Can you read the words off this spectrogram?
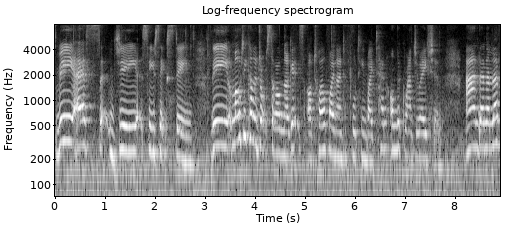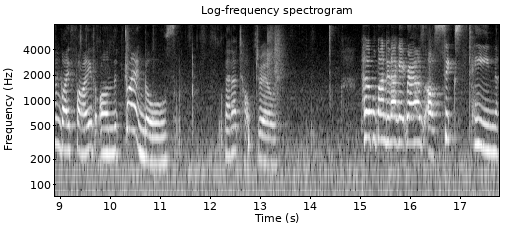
VSG C16. The multicolour drop style nuggets are 12 by 9 to 14 by 10 on the graduation, and then 11 by 5 on the triangles that are top drilled. Purple banded agate rounds are 16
